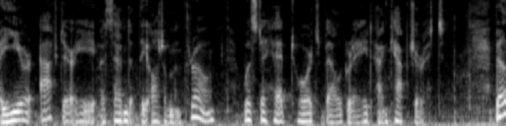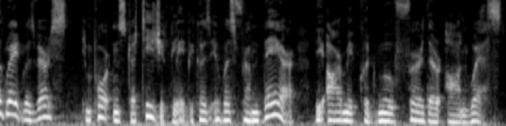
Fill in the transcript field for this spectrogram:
a year after he ascended the Ottoman throne, was to head towards Belgrade and capture it. Belgrade was very important strategically because it was from there the army could move further on west.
